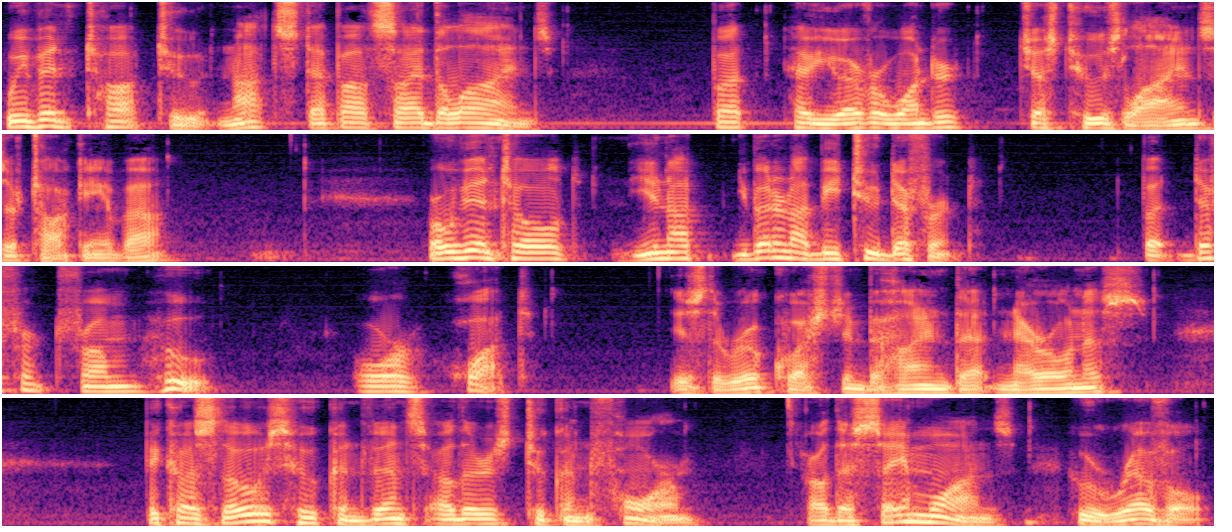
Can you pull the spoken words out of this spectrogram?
We've been taught to not step outside the lines. But have you ever wondered just whose lines they're talking about? Or we've been told you not you better not be too different. But different from who? Or what is the real question behind that narrowness? Because those who convince others to conform are the same ones who revel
